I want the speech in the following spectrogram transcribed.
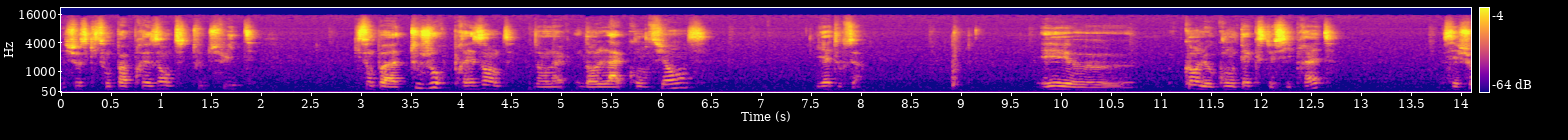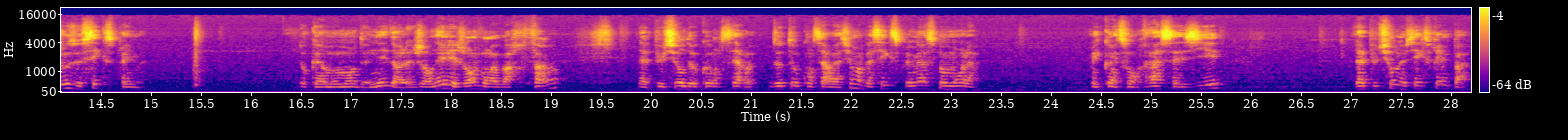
les choses qui ne sont pas présentes tout de suite, qui ne sont pas toujours présentes dans la, conscience, il y a tout ça. Et euh, quand le contexte s'y prête, ces choses s'expriment. Donc à un moment donné, dans la journée, les gens vont avoir faim, la pulsion d'autoconservation va s'exprimer à ce moment-là. Mais quand ils sont rassasiés, la pulsion ne s'exprime pas.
